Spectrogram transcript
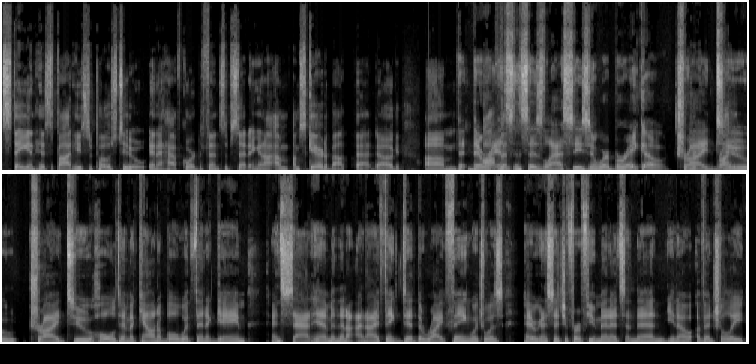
stay in his spot he's supposed to in a half court defensive setting. And I, I'm, I'm scared about that, Doug. Um, Th- there were Offen- instances last season where Borrego tried right. to tried to hold him accountable within a game and sat him, and then and I think did the right thing, which was, hey, we're going to sit you for a few minutes, and then you know eventually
